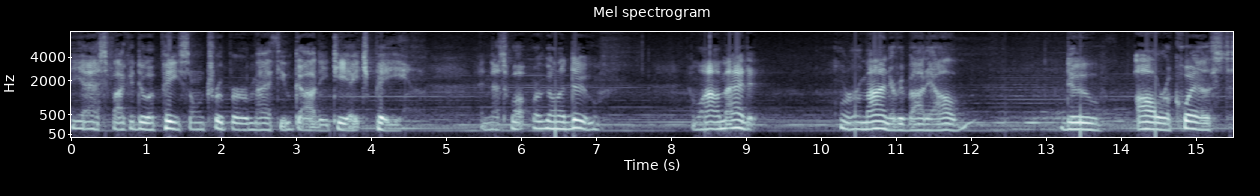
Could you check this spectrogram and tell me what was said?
He asked if I could do a piece on Trooper Matthew Gatti, THP. And that's what we're going to do. And while I'm at it, I want to remind everybody I'll do all requests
